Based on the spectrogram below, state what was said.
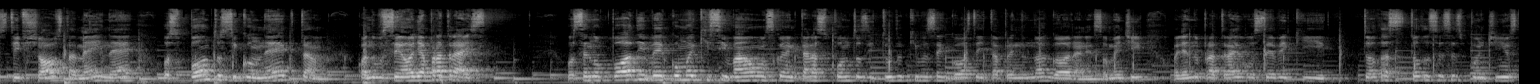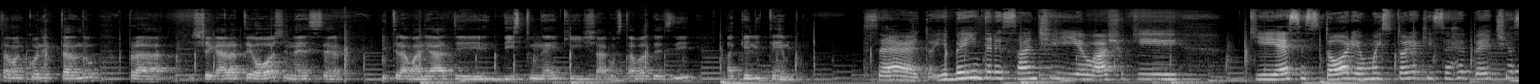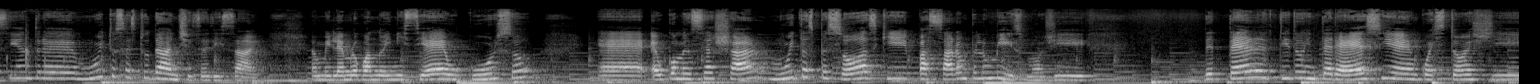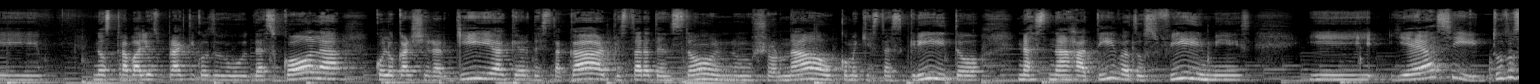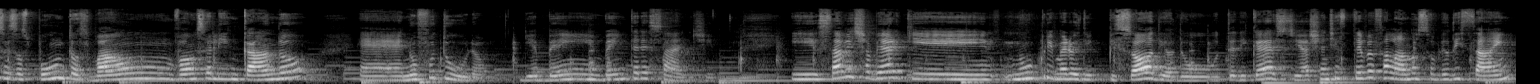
Steve Jobs também, né? Os pontos se conectam quando você olha para trás. Você não pode ver como é que se vão se conectar os pontos e tudo que você gosta e está aprendendo agora, né? Somente olhando para trás você vê que todas, todos esses pontinhos estavam conectando para chegar até hoje, né? Ser, e trabalhar de, disto, né? Que já gostava desde aquele tempo. Certo. E é bem interessante e eu acho que que essa história é uma história que se repete assim entre muitos estudantes de design. Eu me lembro quando iniciei o curso, é, eu comecei a achar muitas pessoas que passaram pelo mesmo, de, de ter tido interesse em questões de nos trabalhos práticos do, da escola, colocar hierarquia, quer destacar, prestar atenção no jornal, como é que está escrito, nas narrativas dos filmes. E, e é assim, todos esses pontos vão, vão se linkando é, no futuro. E é bem, bem interessante. E sabe, Xavier, que no primeiro episódio do TEDcast a gente esteve falando sobre o design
